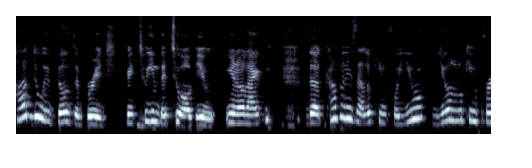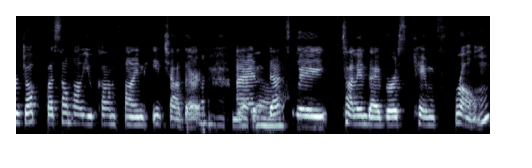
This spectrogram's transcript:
how do we build a bridge between the two of you? You know, like the companies are looking for you, you're looking for a job, but somehow you can't find each other. Yeah. And that's where talent diverse came from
